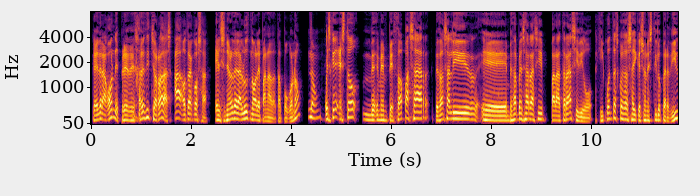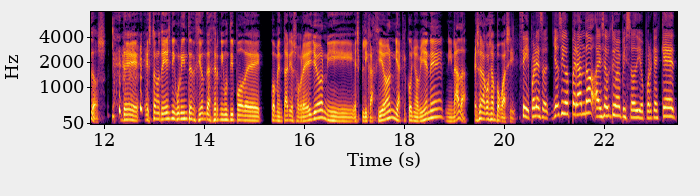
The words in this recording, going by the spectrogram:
Que hay dragones, pero dejad de decir chorradas. Ah, otra cosa. El Señor de la Luz no vale para nada tampoco, ¿no? No, Es que esto me, me empezó a pasar, empezó a salir, eh, empezó a pensar así para atrás y digo, aquí cuántas cosas hay que son estilo perdidos. De esto no tenéis ninguna intención de hacer ningún tipo de comentario sobre ello, ni explicación, ni a qué coño viene, ni nada. Es una cosa un poco así. Sí, por eso. Yo sigo esperando a ese último episodio, porque es que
